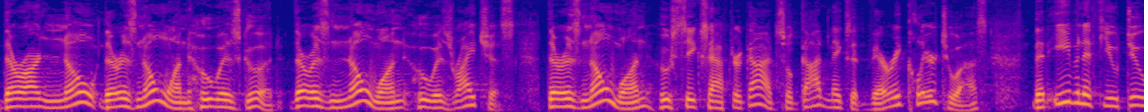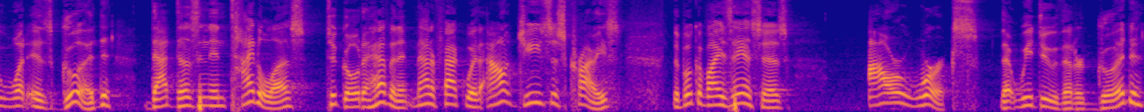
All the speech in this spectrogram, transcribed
There, are no, there is no one who is good. There is no one who is righteous. There is no one who seeks after God. So God makes it very clear to us that even if you do what is good, that doesn't entitle us to go to heaven. Matter of fact, without Jesus Christ, the book of Isaiah says, Our works that we do that are good,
